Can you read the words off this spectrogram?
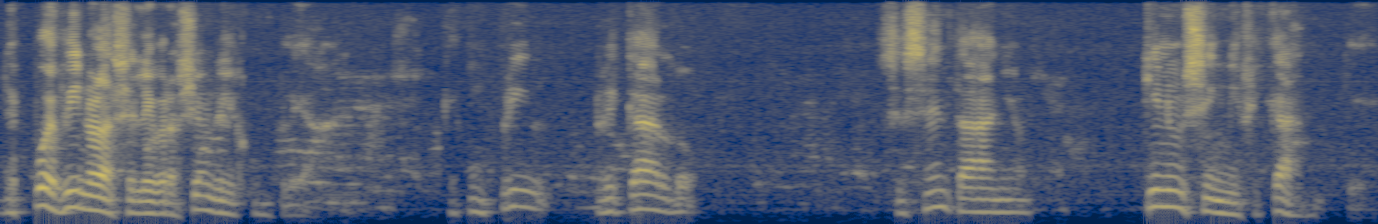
Después vino la celebración del cumpleaños, que cumplí Ricardo 60 años, tiene un significante.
